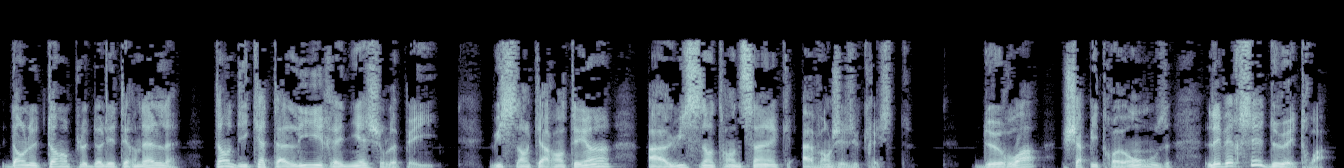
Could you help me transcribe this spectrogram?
dans le temple de l'Éternel, tandis qu'Athalie régnait sur le pays. 841 à 835 avant Jésus-Christ. Deux rois, chapitre 11, les versets 2 et 3.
